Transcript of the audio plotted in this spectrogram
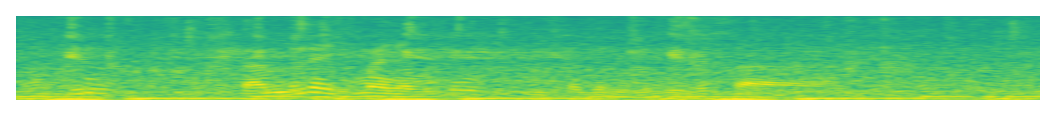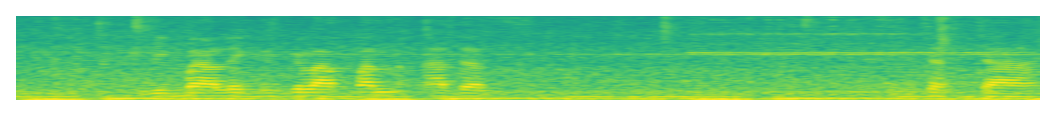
Mungkin ambil ya hikmahnya mungkin bisa jadi lebih besar. Di balik kegelapan ada cerca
